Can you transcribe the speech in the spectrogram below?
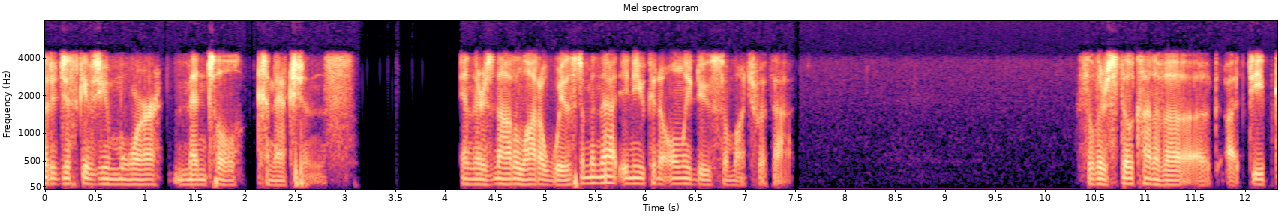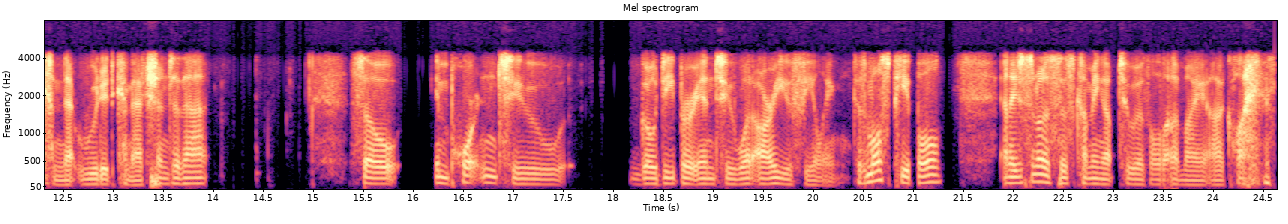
but it just gives you more mental connections. And there's not a lot of wisdom in that, and you can only do so much with that. So there's still kind of a, a deep connect, rooted connection to that. So important to go deeper into what are you feeling? Because most people, and I just noticed this coming up too with a lot of my uh, clients,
